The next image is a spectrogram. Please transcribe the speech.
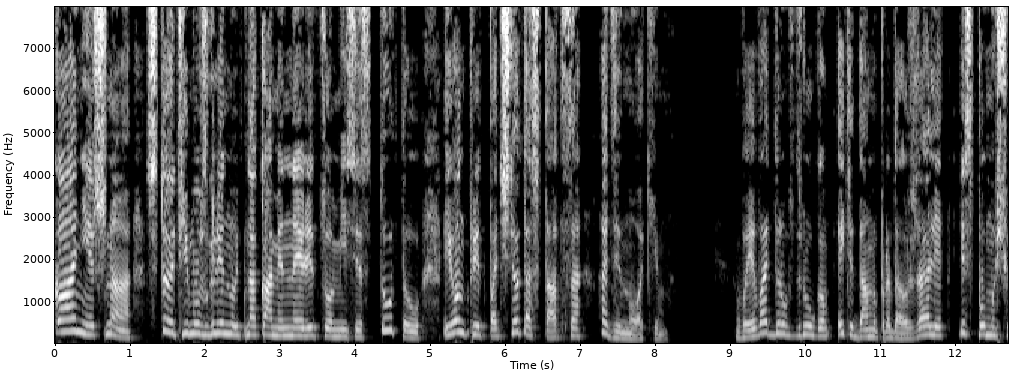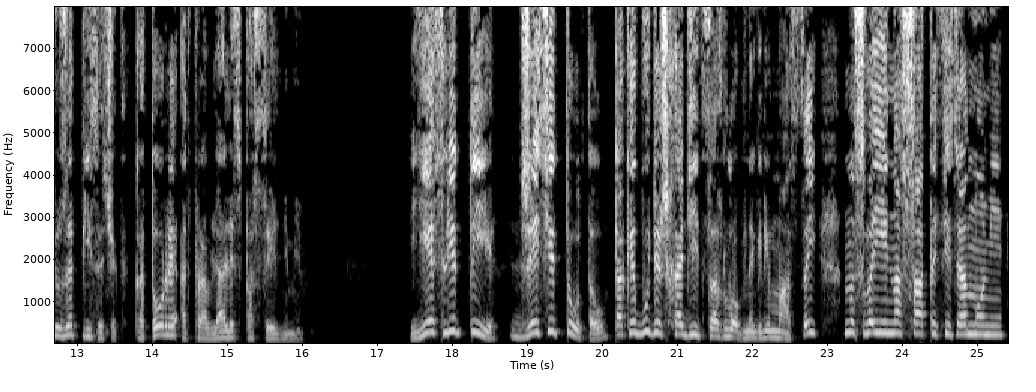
Конечно, стоит ему взглянуть на каменное лицо миссис Тутл, и он предпочтет остаться одиноким. Воевать друг с другом эти дамы продолжали и с помощью записочек, которые отправляли с посыльными. «Если ты, Джесси Тутл, так и будешь ходить со злобной гримасой на своей носатой физиономии,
